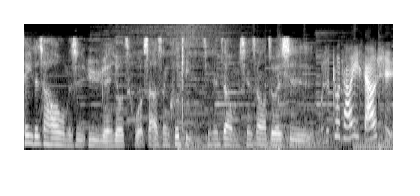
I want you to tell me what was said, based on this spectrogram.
嘿，大家好，我们是芋圆柚子，我是阿神 Cookie。今天在我们线上的这位是，我是吐槽一小许。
